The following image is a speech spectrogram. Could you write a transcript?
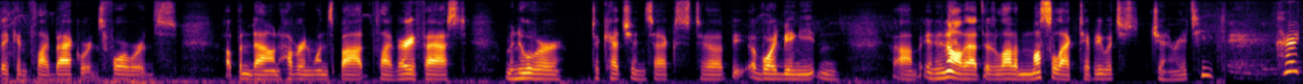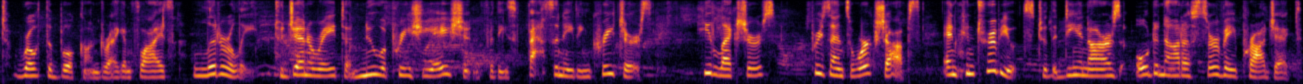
They can fly backwards, forwards, up and down, hover in one spot, fly very fast, maneuver to catch insects, to be, avoid being eaten. Um, and in all that, there's a lot of muscle activity which generates heat. Kurt wrote the book on dragonflies literally to generate a new appreciation for these fascinating creatures. He lectures, presents workshops, and contributes to the DNR's Odonata Survey Project.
